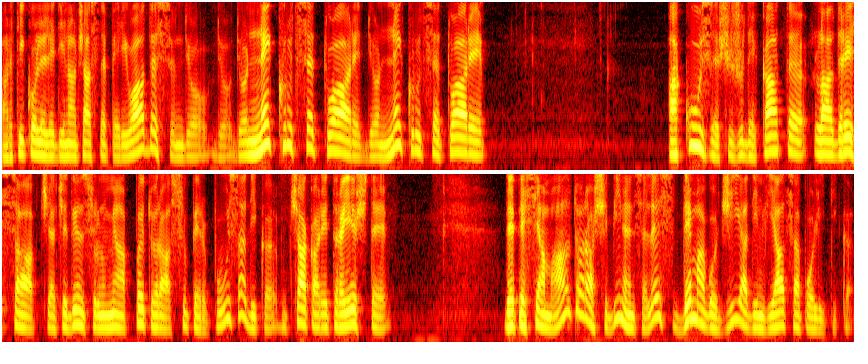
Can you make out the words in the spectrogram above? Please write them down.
Articolele din această perioadă sunt de o, de o, de o necruțătoare, de o necruțătoare acuză și judecată la adresa ceea ce dânsul numea pătura superpusă, adică cea care trăiește de pe seama altora și, bineînțeles, demagogia din viața politică.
